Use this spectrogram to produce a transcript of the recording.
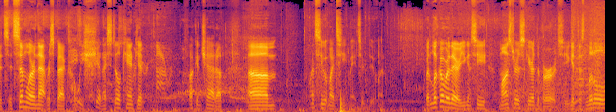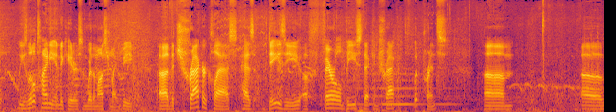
it's it's similar in that respect. Holy shit! I still can't get fucking chat up. Um, let's see what my teammates are doing. But look over there. You can see monsters scared the birds. So you get this little, these little tiny indicators on where the monster might be. Uh, the tracker class has Daisy, a feral beast that can track footprints um, of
